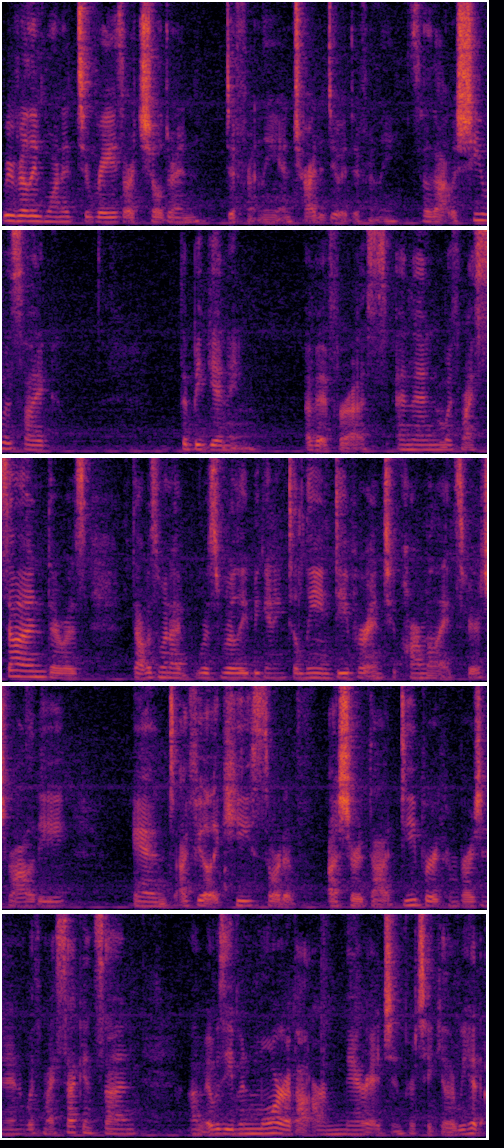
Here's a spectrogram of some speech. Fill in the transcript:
we really wanted to raise our children differently and try to do it differently. So that was, she was like the beginning of it for us. And then with my son, there was, that was when I was really beginning to lean deeper into Carmelite spirituality. And I feel like he sort of ushered that deeper conversion in. With my second son, um, it was even more about our marriage in particular. We had,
